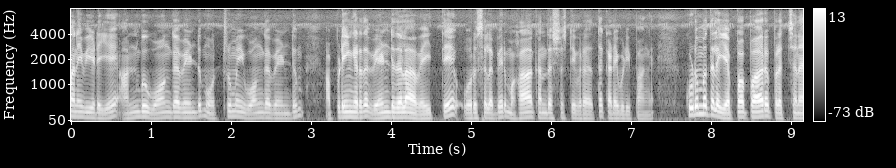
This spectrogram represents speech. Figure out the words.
மனைவியிடையே அன்பு ஓங்க வேண்டும் ஒற்றுமை ஓங்க வேண்டும் அப்படிங்கிறத வேண்டுதலாக வைத்தே ஒரு சில பேர் மகா கந்த சஷ்டி விரதத்தை கடைபிடிப்பாங்க. குடும்பத்தில் எப்பப்பாரு பிரச்சனை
